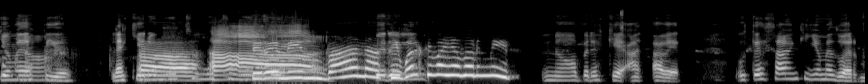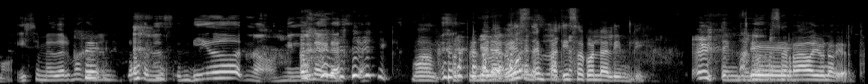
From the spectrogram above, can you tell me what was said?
yo me No. despido. Las quiero Ah, mucho, mucho, Ah. pero. Limbana, si igual te vaya a dormir. No, pero es que, a, a ver, ustedes saben que yo me duermo. Y si me duermo Sí. con el micrófono encendido, no, ninguna gracia. Bueno, por primera vez empatizo con la Lindy. Tengo uno Eh. cerrado y uno abierto.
